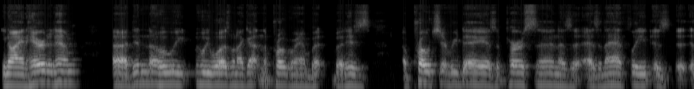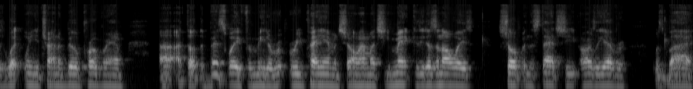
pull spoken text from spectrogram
you know, I inherited him. Uh, didn't know who he who he was when I got in the program, but but his approach every day as a person, as a as an athlete, is is what when you're trying to build program uh, I thought the best way for me to re- repay him and show him how much he meant, because he doesn't always show up in the stat sheet, hardly ever, was by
